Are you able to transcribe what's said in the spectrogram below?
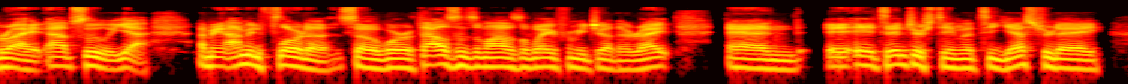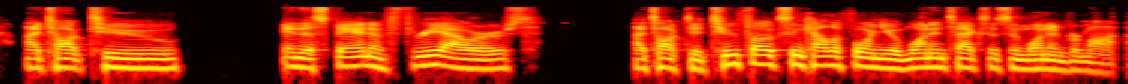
Right. Absolutely. Yeah. I mean, I'm in Florida, so we're thousands of miles away from each other, right? And it, it's interesting. Let's see. Yesterday, I talked to, in the span of three hours, I talked to two folks in California, one in Texas, and one in Vermont.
